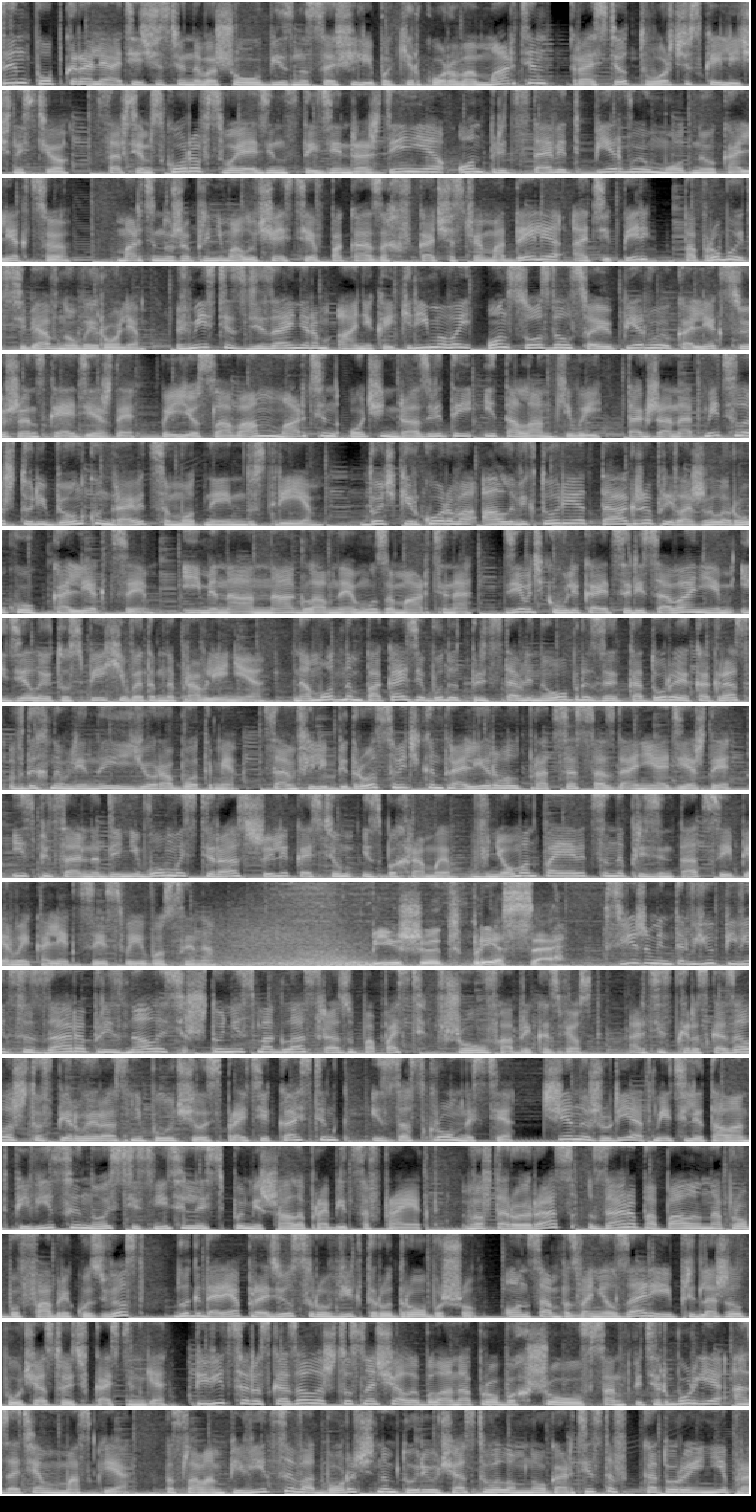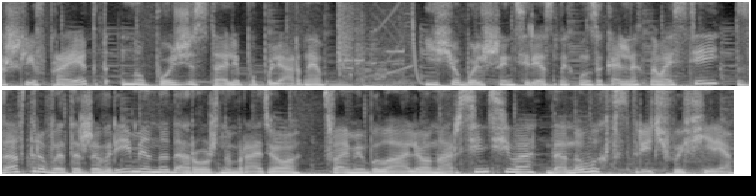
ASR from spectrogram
Сын поп-короля отечественного шоу-бизнеса Филиппа Киркорова Мартин растет творческой личностью. Совсем скоро, в свой одиннадцатый день рождения, он представит первую модную коллекцию. Мартин уже принимал участие в показах в качестве модели, а теперь попробует себя в новой роли. Вместе с дизайнером Аникой Керимовой он создал свою первую коллекцию женской одежды. По ее словам, Мартин очень развитый и талантливый. Также она отметила, что ребенку нравится модная индустрия. Дочь Киркорова Алла Виктория также приложила руку к коллекции. Именно она главная муза Мартина. Девочка увлекается рисованием и делает успехи в этом направлении. На модном показе будут представлены образы, которые как раз вдохновлены ее работами. Сам Филипп Бедросович контролировал процесс создания одежды, и специально для него мастера сшили костюм из бахромы. В нем он появится на презентации первой коллекции своего сына. Пишет пресса свежем интервью певица Зара призналась, что не смогла сразу попасть в шоу «Фабрика звезд». Артистка рассказала, что в первый раз не получилось пройти кастинг из-за скромности. Члены жюри отметили талант певицы, но стеснительность помешала пробиться в проект. Во второй раз Зара попала на пробу в «Фабрику звезд» благодаря продюсеру Виктору Дробышу. Он сам позвонил Заре и предложил поучаствовать в кастинге. Певица рассказала, что сначала была на пробах шоу в Санкт-Петербурге, а затем в Москве. По словам певицы, в отборочном туре участвовало много артистов, которые не прошли в проект, но позже стали популярны. Еще больше интересных музыкальных новостей завтра в это же время на Дорожном радио. С вами была Алена Арсентьева. До новых встреч в эфире.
